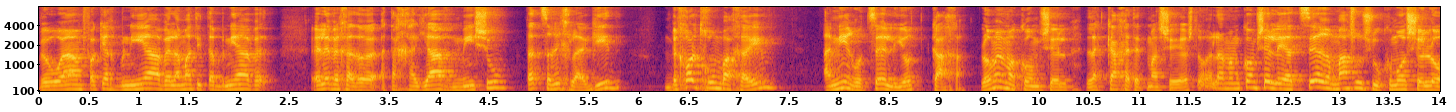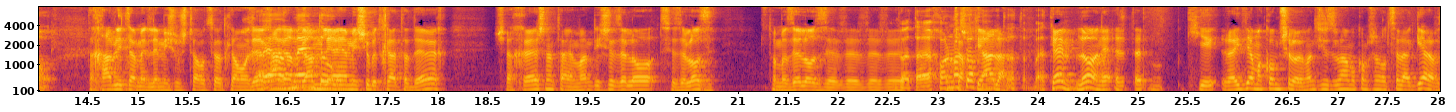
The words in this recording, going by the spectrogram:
והוא היה מפקח בנייה ולמדתי את הבנייה, ואלף ואחד, אתה חייב מישהו, אתה צריך להגיד, בכל תחום בחיים, אני רוצה להיות ככה. לא ממקום של לקחת את מה שיש לו, אלא ממקום של לייצר משהו שהוא כמו שלו. אתה חייב להיצמד למישהו שאתה רוצה להיות כמוהו. דרך אגב, גם. לי היה מישהו בתחילת הדרך, שאחרי שנתיים הבנתי שזה לא, שזה לא זה. זאת אומרת, זה לא זה, ו... ו- ואתה יכול משהו אחר. כן, לא, אני, כי ראיתי המקום שלו, הבנתי שזה לא המקום שאני רוצה להגיע אליו,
